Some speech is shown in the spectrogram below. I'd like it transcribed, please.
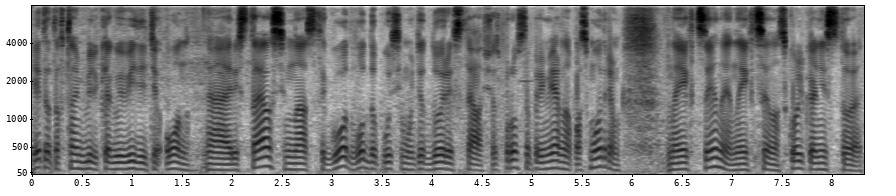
Этот автомобиль, как вы видите, он э, рестайл, 17 год. Вот, допустим, идет дорестайл. Сейчас просто примерно посмотрим на их цены, на их цены, сколько они стоят.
